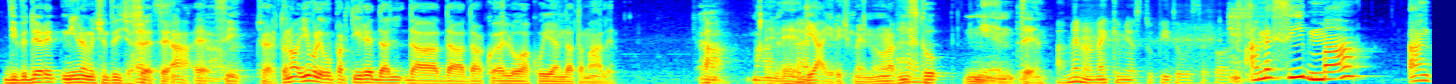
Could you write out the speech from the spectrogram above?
Di vedere 1917? Eh, sì. Ah, eh, Ah, sì, beh. certo. No, io volevo partire dal- da, da- da quello a cui è andata male. Ah, male. Eh, The Irishman, non ha visto niente. A me non è che mi ha stupito questa cosa. A me sì, ma an-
